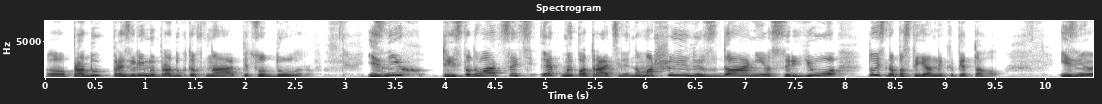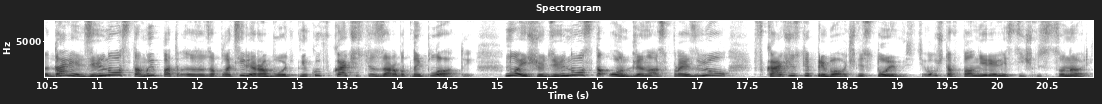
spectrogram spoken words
э, продукт, произвели продуктов на 500 долларов. Из них 320 это мы потратили на машины, здания, сырье, то есть на постоянный капитал. И далее 90 мы заплатили работнику в качестве заработной платы. Ну а еще 90 он для нас произвел в качестве прибавочной стоимости. В общем-то вполне реалистичный сценарий.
